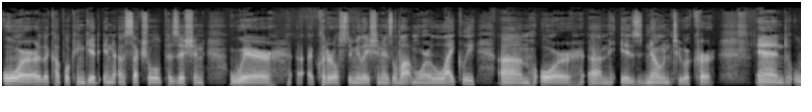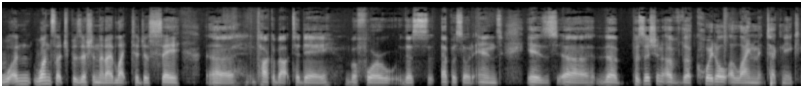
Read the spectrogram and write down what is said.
or the couple can get in a sexual position where uh, clitoral stimulation is a lot more likely um, or um, is known to occur. And one one such position that I'd like to just say, uh, talk about today before this episode ends is uh, the position of the coital alignment technique.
